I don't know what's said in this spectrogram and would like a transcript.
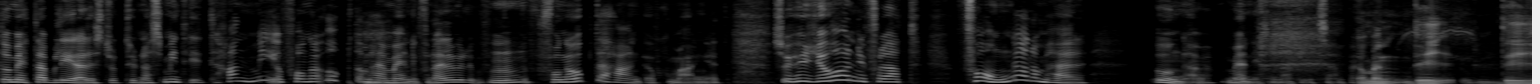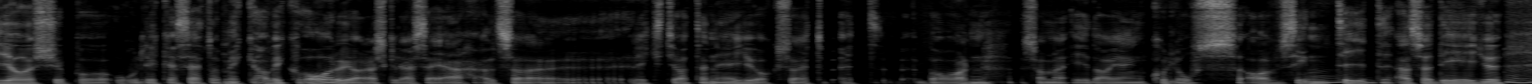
de etablerade strukturerna som inte riktigt hann med att fånga upp de här mm. människorna, eller mm. fånga upp det här engagemanget. Så hur gör ni för att fånga de här unga människorna till exempel? Ja, men det, det görs ju på olika sätt och mycket har vi kvar att göra skulle jag säga. Alltså, Riksteatern är ju också ett, ett barn som idag är en koloss av sin mm. tid. Alltså det är ju, mm.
